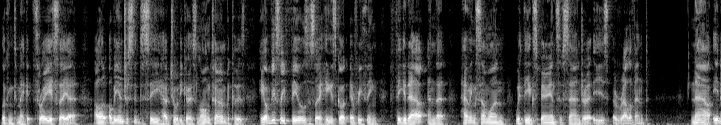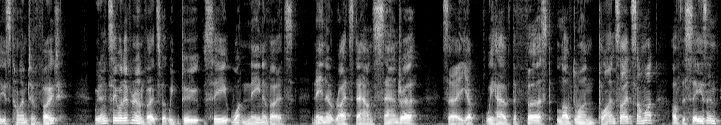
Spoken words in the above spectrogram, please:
looking to make it three. So, yeah, I'll, I'll be interested to see how Geordie goes long term because he obviously feels as though he's got everything figured out and that having someone with the experience of Sandra is irrelevant. Now, it is time to vote. We don't see what everyone votes, but we do see what Nina votes. Nina writes down Sandra. So, yep, we have the first loved one blindside somewhat of the season.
